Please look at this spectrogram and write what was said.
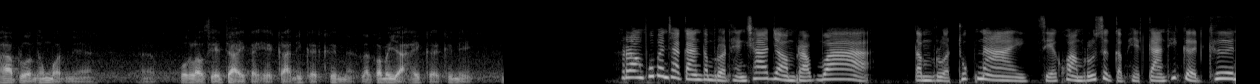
ภาพรวมทั้งหมดเนี่ยเอ่อพวกเราเสียใจกับเหตุการณ์ที่เกิดขึ้นนะแล้วก็ไม่อยากให้เกิดขึ้นอีก รองผู้บัญชาการตำรวจแห่งชาติยอมรับว่าตำรวจทุกนายเสียความรู้สึกกับเหตุการณ์ที่เกิดขึ้น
